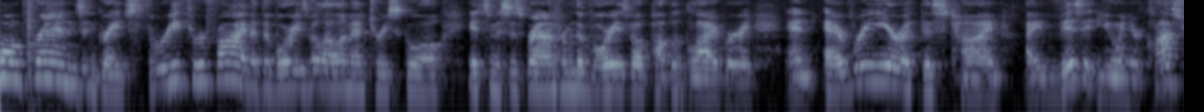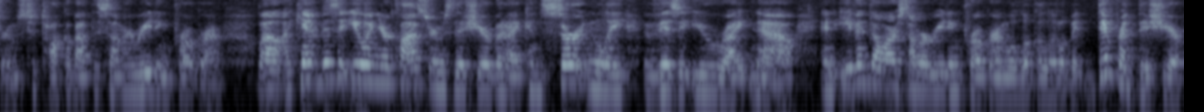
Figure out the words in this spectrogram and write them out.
Hello friends in grades 3 through 5 at the Voorheesville Elementary School. It's Mrs. Brown from the Voorheesville Public Library and every year at this time I visit you in your classrooms to talk about the summer reading program. Well, I can't visit you in your classrooms this year, but I can certainly visit you right now. And even though our summer reading program will look a little bit different this year,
